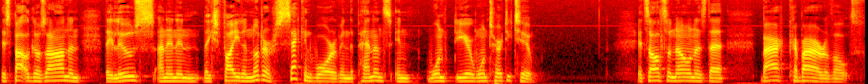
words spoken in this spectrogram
This battle goes on and they lose, and then they fight another second war of independence in one, year 132. It's also known as the Bar Kokhba Revolt.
